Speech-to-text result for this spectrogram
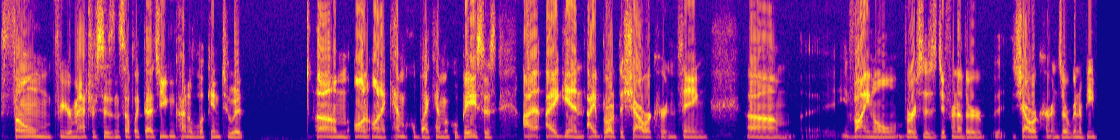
foam for your mattresses and stuff like that. So you can kind of look into it um, on on a chemical by chemical basis. I, I again I brought the shower curtain thing. Um, vinyl versus different other uh, shower curtains are going to be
